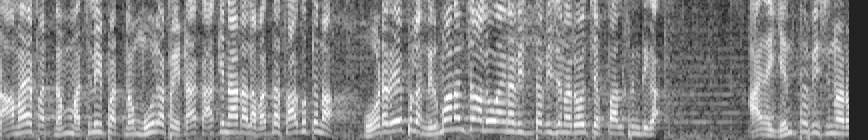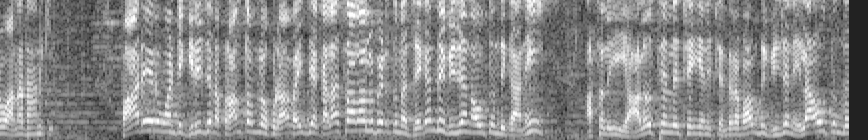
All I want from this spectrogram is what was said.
రామాయపట్నం మచిలీపట్నం మూలపేట కాకినాడల వద్ద సాగుతున్న ఓడరేపుల నిర్మాణం చాలు ఆయన విద్య విజనరో చెప్పాల్సిందిగా. ఆయన ఎంత విసినారో అనడానికి. పాడేరు వంటి గిరిజన ప్రాంతంలో కూడా వైద్య కళాశాలలు పెడుతున్న జగన్ది విజన్ అవుతుంది కానీ అసలు ఈ ఆలోచనలు చేయని చంద్రబాబుది విజన్ ఎలా అవుతుందో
